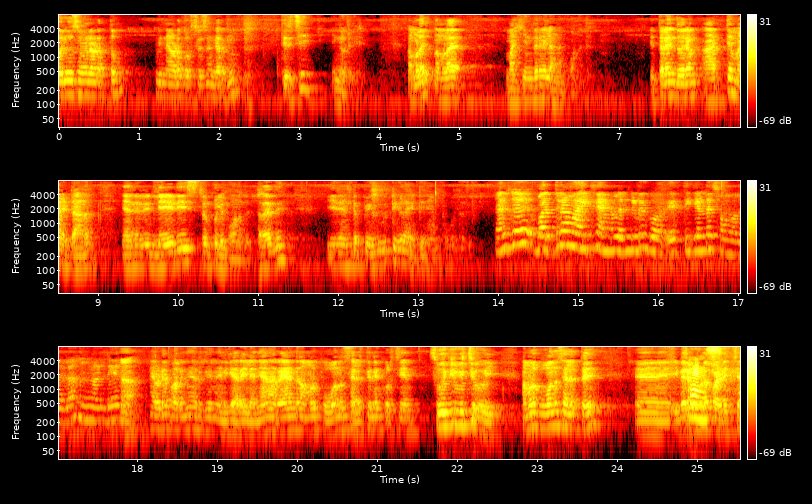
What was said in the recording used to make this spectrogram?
ഒരു ദിവസം കൂടെ അവിടെ എത്തും. പിന്നെ അവിടെ കുറച്ച് ദിവസം കിടക്കും. തിരിച്ച് ഇങ്ങോട്ട് വരും നമ്മൾ നമ്മളെ മഹീന്ദ്രയിലാണ് പോണത്. ഇത്രയും ദൂരം ആദ്യമായിട്ടാണ് ഞാനൊരു ലേഡീസ് ട്രിപ്പിൽ പോണത്. അതായത് ഈ രണ്ട് പെൺകുട്ടികളായിട്ട് ഞാൻ പോകുന്നത്. എത്തിക്കേണ്ട ചുമതല നിങ്ങളുടെ എവിടെ പറഞ്ഞു എനിക്ക് അറിയില്ല ഞാൻ അറിയാണ്ട് നമ്മൾ പോകുന്ന സ്ഥലത്തിനെ കുറിച്ച് ഞാൻ സൂചിപ്പിച്ചു പോയി. നമ്മൾ പോകുന്ന സ്ഥലത്ത് ഇവരെ കൂടെ പഠിച്ച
